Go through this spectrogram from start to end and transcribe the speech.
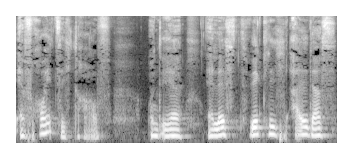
er freut sich drauf und er, er lässt wirklich all das,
